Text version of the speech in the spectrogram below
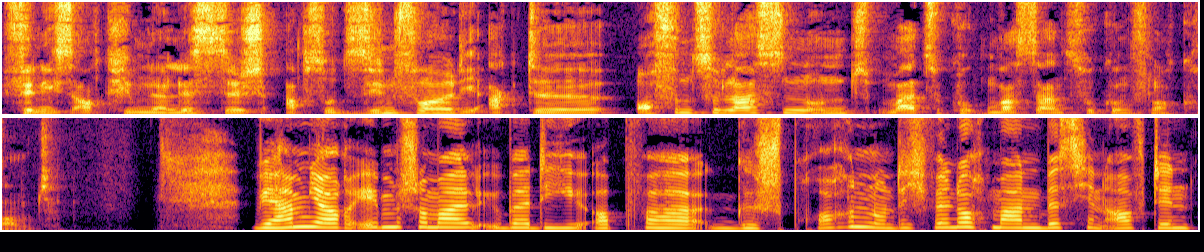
Finde ich es auch kriminalistisch absolut sinnvoll, die Akte offen zu lassen und mal zu gucken, was da in Zukunft noch kommt. Wir haben ja auch eben schon mal über die Opfer gesprochen und ich will noch mal ein bisschen auf den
